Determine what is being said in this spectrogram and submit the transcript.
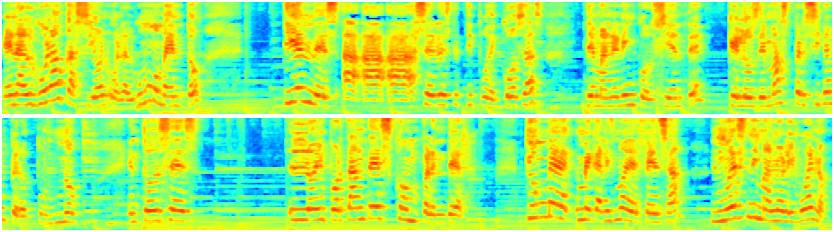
en alguna ocasión o en algún momento tiendes a hacer este tipo de cosas de manera inconsciente que los demás perciben pero tú no. Entonces, lo importante es comprender que un mecanismo de defensa no es ni malo ni bueno.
